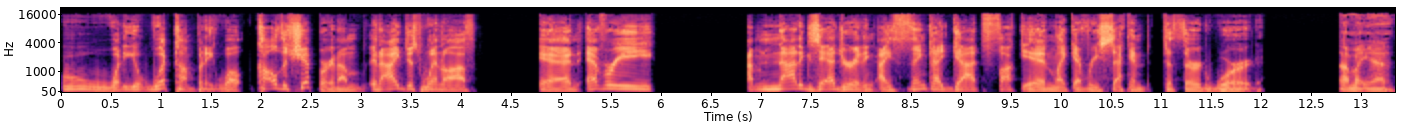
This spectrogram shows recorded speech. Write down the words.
what do you what company? Well call the shipper. And i'm and i just went off and every i'm not exaggerating. I think i got fuck in like every second to third word. Oh my God.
